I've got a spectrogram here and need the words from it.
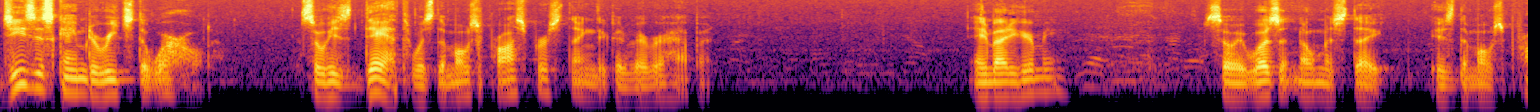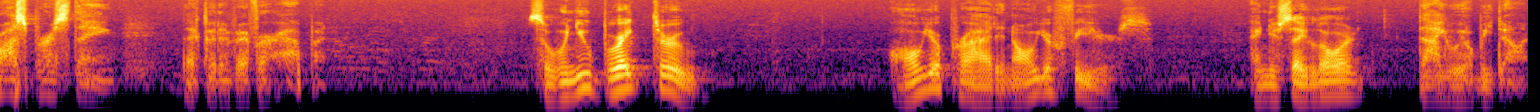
Jesus came to reach the world. So his death was the most prosperous thing that could have ever happened. Anybody hear me? So it wasn't no mistake. Is the most prosperous thing that could have ever happened. So when you break through all your pride and all your fears, and you say, Lord, thy will be done.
